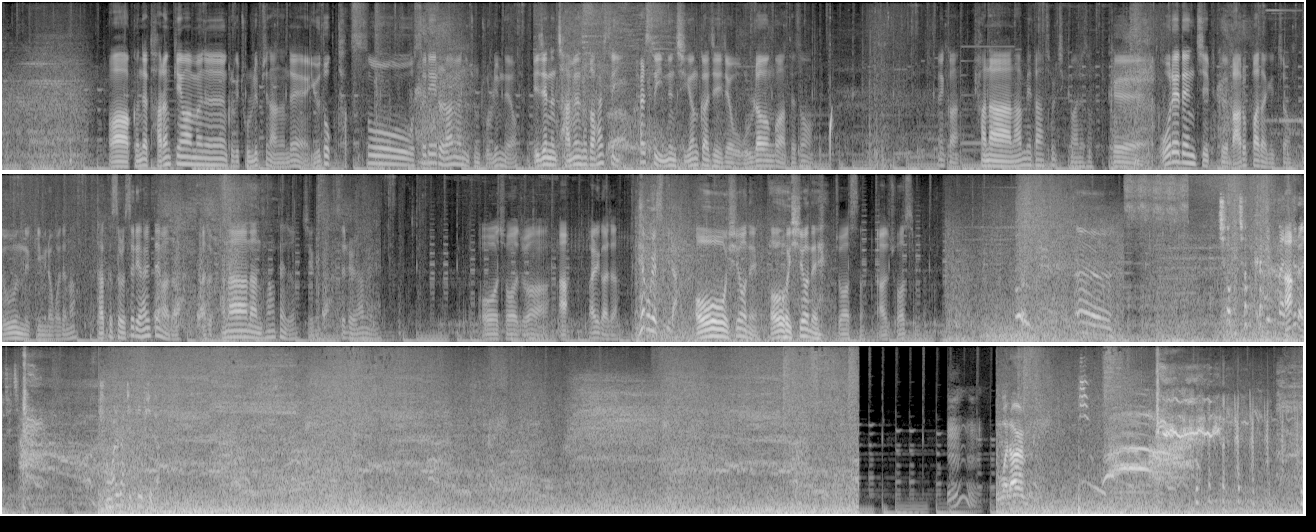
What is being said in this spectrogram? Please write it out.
와 근데 다른 게임 하면은 그렇게 졸립진 않은데 유독 닥소 3를 하면은 좀 졸립네요. 이제는 자면서도 할 수 할 수 있는 지경까지 이제 올라간 것 같아서. 그러니까 편안합니다 솔직히 말해서. 그 오래된 집 그 마룻바닥 있죠? 누운 느낌이라고 해야 되나? 다크소울 3할 때마다 아주 편안한 상태죠 지금 3를 하면 어 좋아 좋아 아 빨리 가자 해보겠습니다. 오 시원해 오 시원해 좋았어 아주 좋았습니다 촉촉하게 만들어주지. 총알같이 뜁시다. What army?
